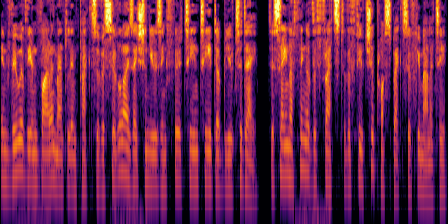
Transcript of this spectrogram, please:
In view of the environmental impacts of a civilization using 13 TW today, to say nothing of the threats to the future prospects of humanity,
